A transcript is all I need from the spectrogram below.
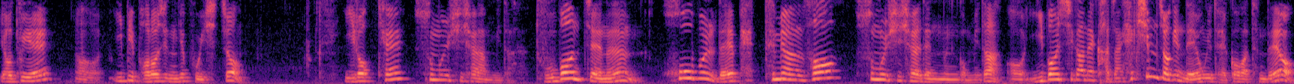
여기에 어, 입이 벌어지는 게 보이시죠? 이렇게 숨을 쉬셔야 합니다. 두 번째는 호흡을 내뱉으면서 숨을 쉬셔야 되는 겁니다. 어, 이번 시간에 가장 핵심적인 내용이 될 것 같은데요.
